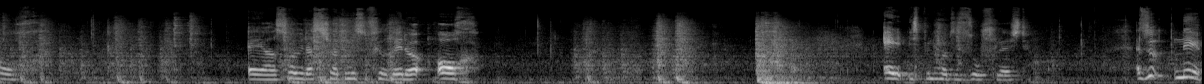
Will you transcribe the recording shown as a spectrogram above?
Och. Ey, ja, sorry, dass ich heute nicht so viel rede. Och. Ey, ich bin heute so schlecht. Also, nee.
